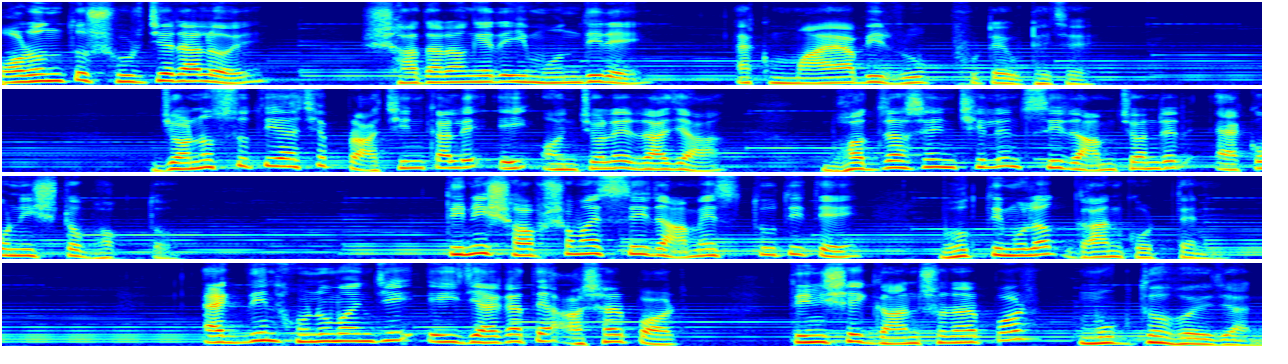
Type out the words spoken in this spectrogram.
পরন্ত সূর্যের আলোয় সাদা রঙের এই মন্দিরে এক মায়াবী রূপ ফুটে উঠেছে। জনশ্রুতি আছে প্রাচীনকালে এই অঞ্চলের রাজা ভদ্রাসেন ছিলেন শ্রীরামচন্দ্রের একনিষ্ঠ ভক্ত। তিনি সবসময় শ্রীরামের স্তুতিতে ভক্তিমূলক গান করতেন। একদিন হনুমানজি এই জায়গাতে আসার পর তিনি সেই গান শোনার পর মুগ্ধ হয়ে যান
